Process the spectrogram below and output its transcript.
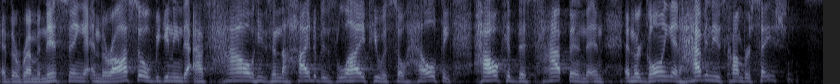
and they're reminiscing. And they're also beginning to ask how he's in the height of his life. He was so healthy. How could this happen? And, and they're going and having these conversations.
